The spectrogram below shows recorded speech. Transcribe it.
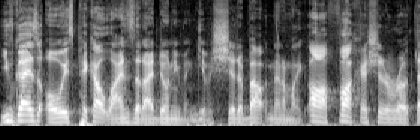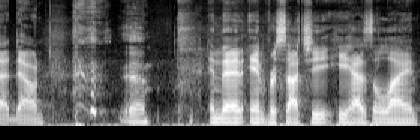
you guys always pick out lines that I don't even give a shit about, and then I'm like, oh fuck, I should have wrote that down. yeah And then in Versace, he has the line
